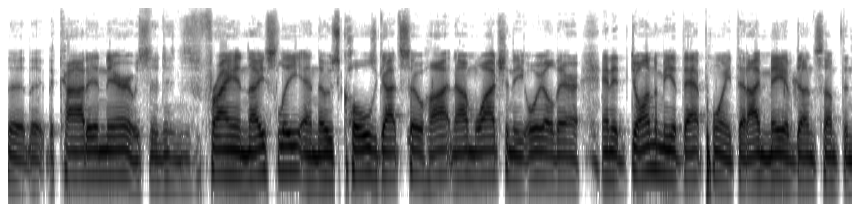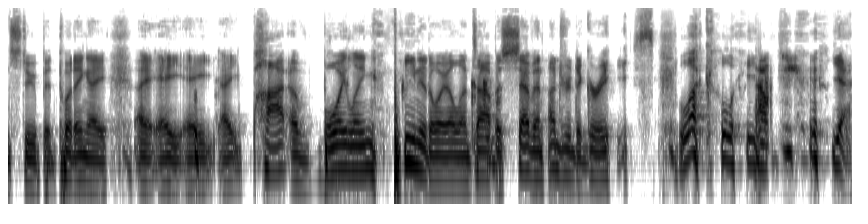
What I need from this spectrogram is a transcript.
the, the, the, cod in there. It was, it was, frying nicely, and those coals got so hot. And I'm watching the oil there, and it dawned on me at that point that I may have done something stupid, putting a a, a, a, a pot of boiling peanut oil on top of 700 degrees. Luckily, yeah.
